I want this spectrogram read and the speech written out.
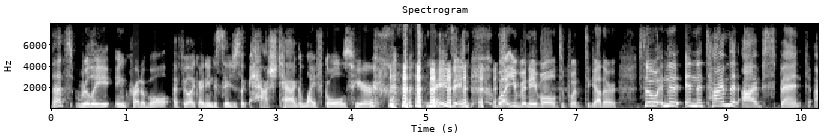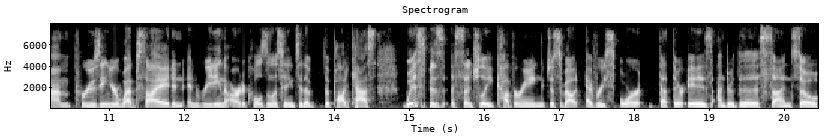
That's really incredible. I feel like I need to say just like hashtag life goals here. amazing what you've been able to put together. So in the in the time that I've spent um, perusing your website and, and reading the articles and listening to the, the podcast, WISP is essentially covering just about every sport that there is under the sun. So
